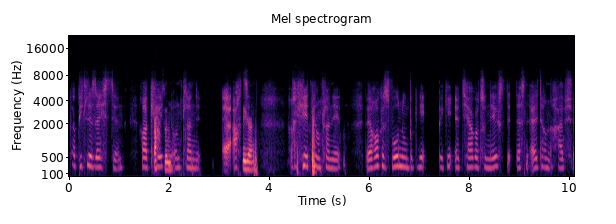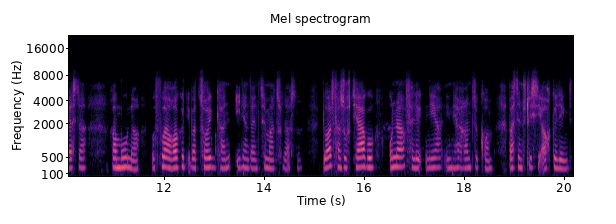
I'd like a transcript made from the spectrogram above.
Kapitel 16 Raketen 18. und Planeten. Äh, 18. Egal. Raketen und Planeten. Bei Rockets Wohnung begegnet Thiago zunächst dessen älteren Halbschwester Ramona, bevor er Rocket überzeugen kann, ihn in sein Zimmer zu lassen. Dort versucht Thiago unauffällig näher an ihn heranzukommen, was ihm schließlich auch gelingt,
